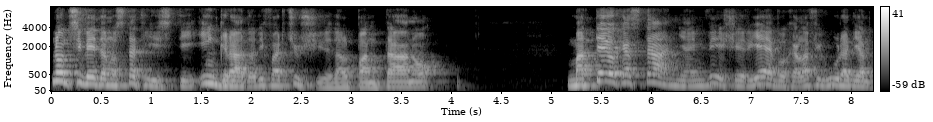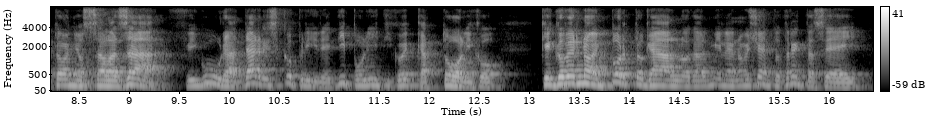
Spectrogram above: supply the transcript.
non si vedono statisti in grado di farci uscire dal pantano. Matteo Castagna invece rievoca la figura di Antonio Salazar, figura da riscoprire di politico e cattolico che governò in Portogallo dal 1936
